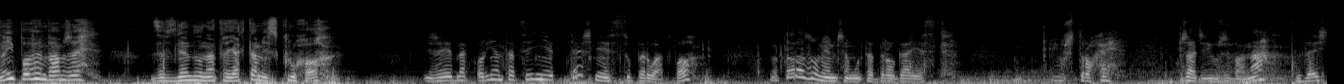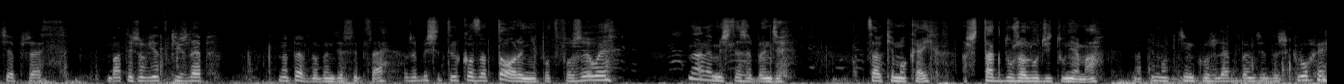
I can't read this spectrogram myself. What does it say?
No i powiem Wam, że ze względu na to, jak tam jest krucho i że jednak orientacyjnie też nie jest super łatwo, no to rozumiem, czemu ta droga jest już trochę rzadziej używana. Zejście przez Batyżowiecki żleb na pewno będzie szybsze, żeby się tylko zatory nie potworzyły, no ale myślę, że będzie całkiem ok. Aż tak dużo ludzi tu nie ma. Na tym odcinku żleb będzie dość kruchy,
